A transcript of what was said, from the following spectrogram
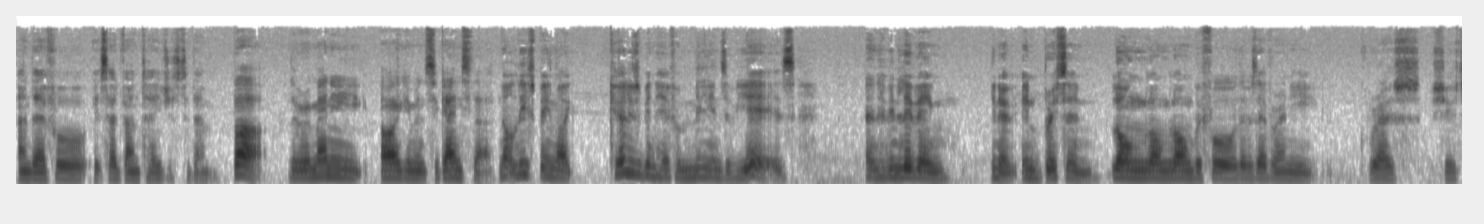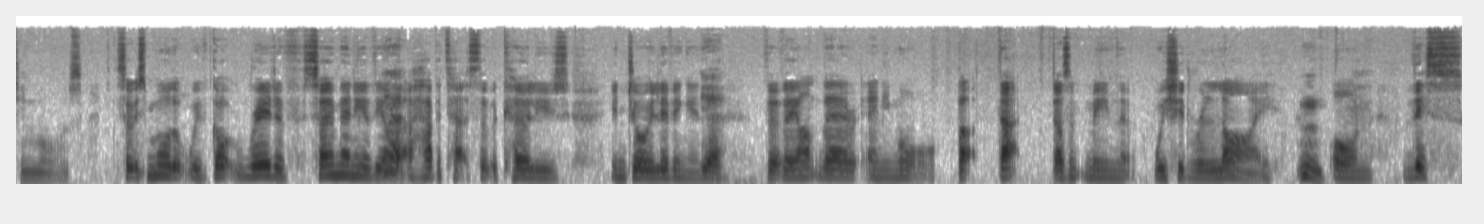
and therefore it's advantageous to them. But there are many arguments against that. Not least being like curlews have been here for millions of years and have been living, you know, in Britain long, long, long before there was ever any grouse shooting moors. So it's more that we've got rid of so many of the Yeah. other habitats that the curlews enjoy living in Yeah, that they aren't there anymore. But that doesn't mean that we should rely mm. on this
